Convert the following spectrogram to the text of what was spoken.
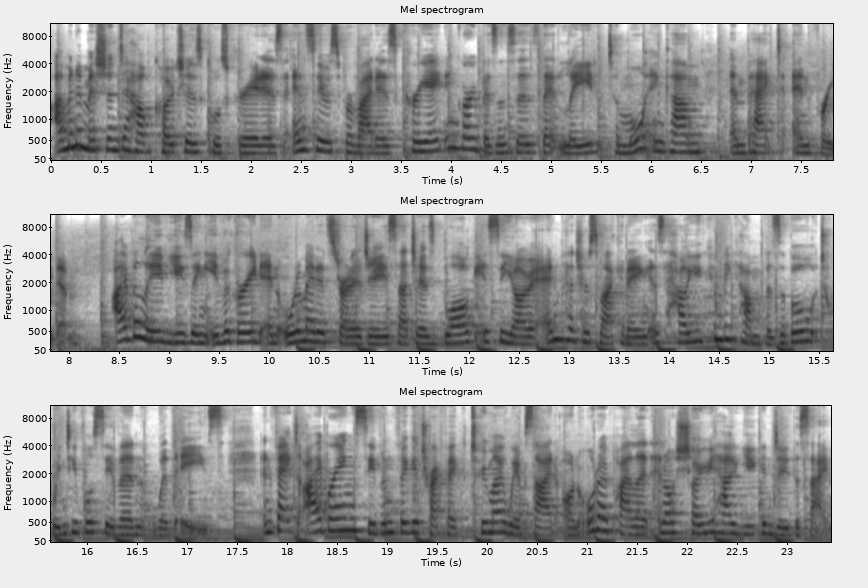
I'm on a mission to help coaches, course creators, and service providers create and grow businesses that lead to more income, impact, and freedom. I believe using evergreen and automated strategies such as blog, SEO, and Pinterest marketing is how you can become visible 24 7 with ease. In fact, I bring seven figure traffic to my website on autopilot, and I'll show you how you can do the same.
